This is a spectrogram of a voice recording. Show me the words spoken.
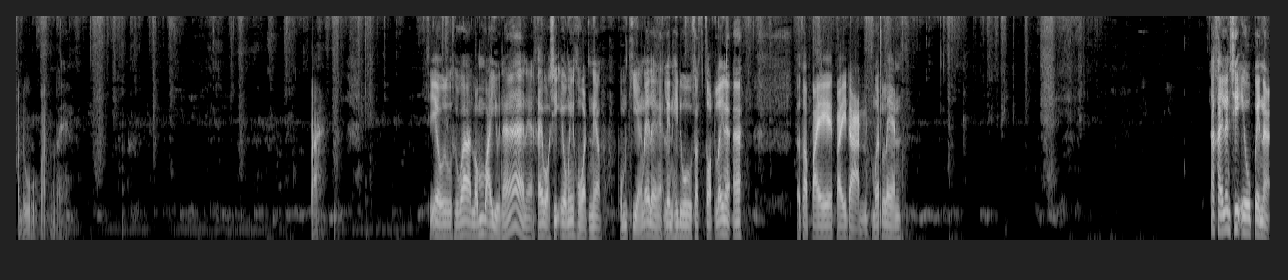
มาดูก่อนอะไรปชีเอลถือว่าล้มไวอยู่นะเนี่ยใครบอกชีเอลไม่โหดเนี่ย ผมเถียงได้เลยเนี่ยเล่นให้ดูสดๆเลยเนี่ยอะแล้วต่อไปไปด่านเมิร์ดแลนด์ ถ้าใครเล่นชี้เอลเป็นอะ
